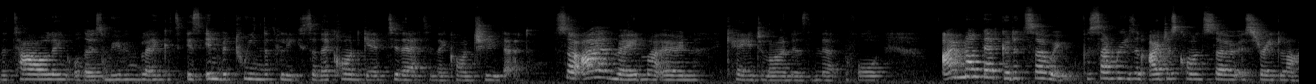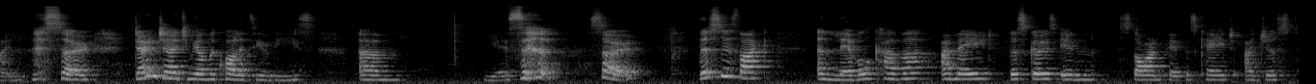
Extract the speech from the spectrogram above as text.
the toweling or those moving blankets is in between the fleece so they can't get to that and they can't chew that. So I have made my own cage liners and that before. I'm not that good at sewing. For some reason I just can't sew a straight line. So don't judge me on the quality of these. Um, yes. so this is like a level cover I made. This goes in Star and Pepper's cage. I just,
